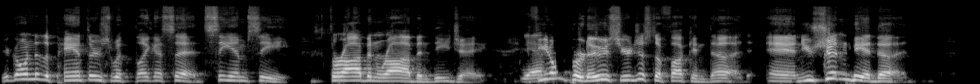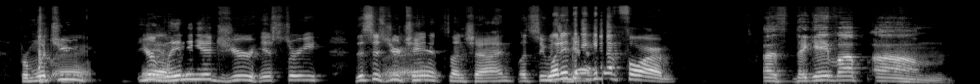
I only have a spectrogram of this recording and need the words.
You're going to the Panthers with, like I said, CMC, Throb and Rob and DJ. If you don't produce, you're just a fucking dud. And you shouldn't be a dud. From what you Right. your Yeah. lineage, your history, this is your Right. chance, sunshine. Let's see what, What you did got. they get for him? Uh, they gave up. Um,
